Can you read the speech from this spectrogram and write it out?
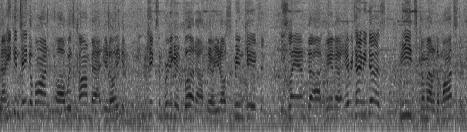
Now he can take them on uh, with combat. You know, he can, he can kick some pretty good butt out there. You know, spin kicks and slam dunk, and uh, every time he does, beads come out of the monsters.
